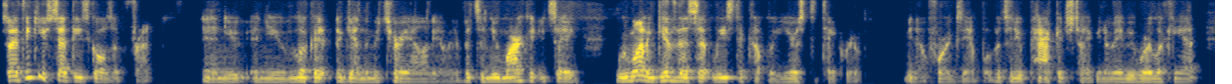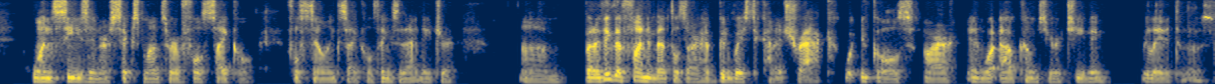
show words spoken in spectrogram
so I think you set these goals up front and you and you look at again the materiality of it. If it's a new market you'd say we want to give this at least a couple of years to take root you know for example. If it's a new package type you know maybe we're looking at one season or six months or a full cycle full selling cycle things of that nature. Um, but i think the fundamentals are have good ways to kind of track what your goals are and what outcomes you're achieving related to those.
